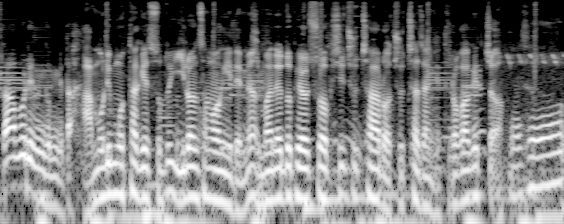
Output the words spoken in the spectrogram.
까버리는 겁니다. 아무리 못하겠어도 이런 상황이 되면 김한혜도 별 수 없이 주차하러 주차장에 들어가겠죠. 안녕하세요.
